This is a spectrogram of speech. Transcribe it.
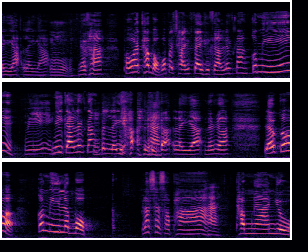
ระยะระยะอืม นะคะ เพราะว่าถ้าบอกว่าประชาธิปไตยคือการเลือกตั้งก็มี มี มีการเลือกตั้งเป็นระยะระค่ะยะระยะนะคะ แล้วก็ก็มีระบบรัฐสภาค่ะทำงานอยู่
